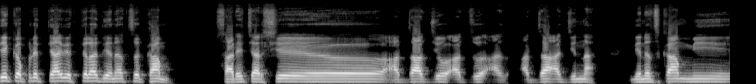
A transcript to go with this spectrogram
ते कपडे त्या व्यक्तीला देण्याचं काम साडेचारशे आजा आजी आजो आजा आजींना देण्याचं काम मी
